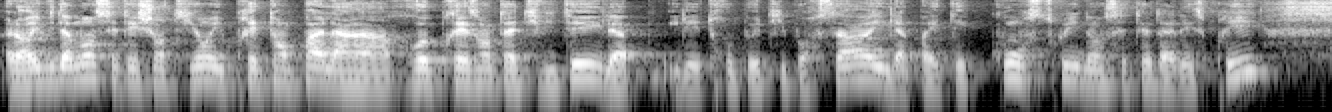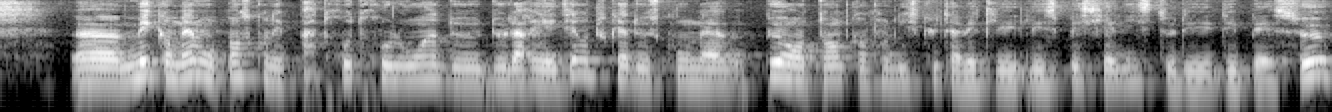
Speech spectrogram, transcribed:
Alors évidemment, cet échantillon, il prétend pas la représentativité, il, il est trop petit pour ça, il n'a pas été construit dans cet état d'esprit. Euh, mais quand même, on pense qu'on n'est pas trop trop loin de, la réalité, en tout cas de ce qu'on peut entendre quand on discute avec les, spécialistes des, PSE.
